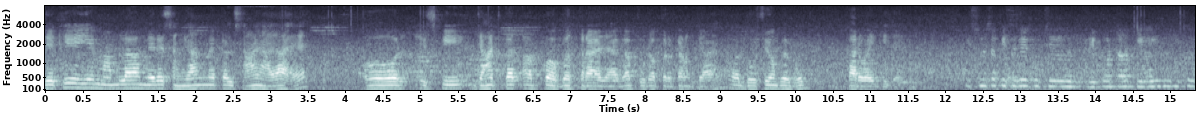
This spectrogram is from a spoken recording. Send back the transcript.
देखिए, ये मामला मेरे संज्ञान में कल साय आया है। और इसकी जाँच कर आपको अवगत कराया जाएगा पूरा प्रकरण क्या है और दोषियों के विरुद्ध कार्रवाई की जाएगी। इसमें से किसी से कुछ रिपोर्ट तलब की गई तो इसको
